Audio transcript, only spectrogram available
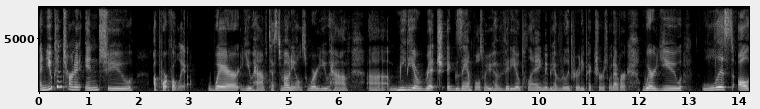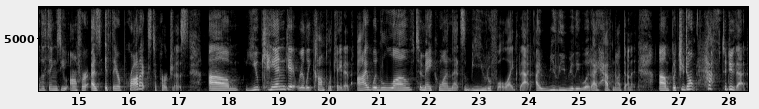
And you can turn it into a portfolio where you have testimonials, where you have uh, media rich examples. Maybe you have video playing, maybe you have really pretty pictures, whatever, where you list all of the things you offer as if they are products to purchase. Um, you can get really complicated. I would love to make one that's beautiful like that. I really, really would. I have not done it. Um, but you don't have to do that.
